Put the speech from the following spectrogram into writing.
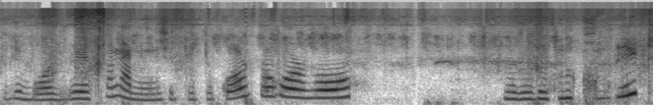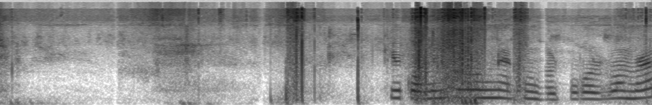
থেকে বসবে এখন আপনাদের সাথে একটু গল্প করব। নদী দেখানো কমপ্লিট কেউ কমেন্ট করুন এখন গল্প করব আমরা।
